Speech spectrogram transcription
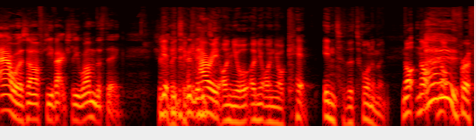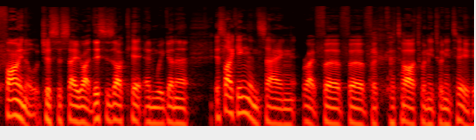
hours after you've actually won the thing. Surely yeah, but to carry to... on your on your on your kit into the tournament, not not oh. not for a final, just to say right, this is our kit, and we're gonna it's like England saying, right, for, for, for Qatar 2022,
